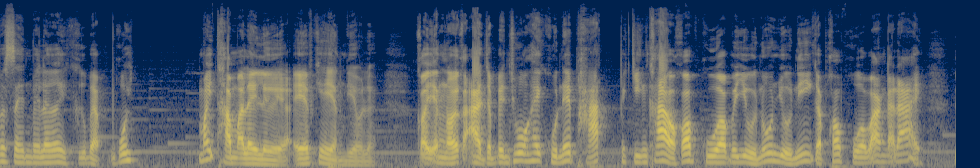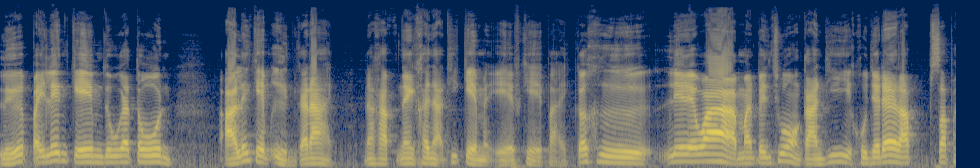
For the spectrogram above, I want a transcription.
100%ไปเลย คือแบบโอ้ยไม่ทำอะไรเลยอะ AFK อย่างเดียวเลย ก็อย่างน้อยก็อาจจะเป็นช่วงให้คุณได้พัก ไปกินข้าวกับครอบครัวไปอยู่นู่นอยู่นี่กับครอบครัวบ้างก็ได้ หรือไปเล่นเกมดูการ์ตูนอ่าเล่นเกมอื่นก็ได้นะครับในขณะที่เกมมัน AFK ไป ก็คือเรียกได้ว่ามันเป็นช่วงของการที่คุณจะได้รับทรัพ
